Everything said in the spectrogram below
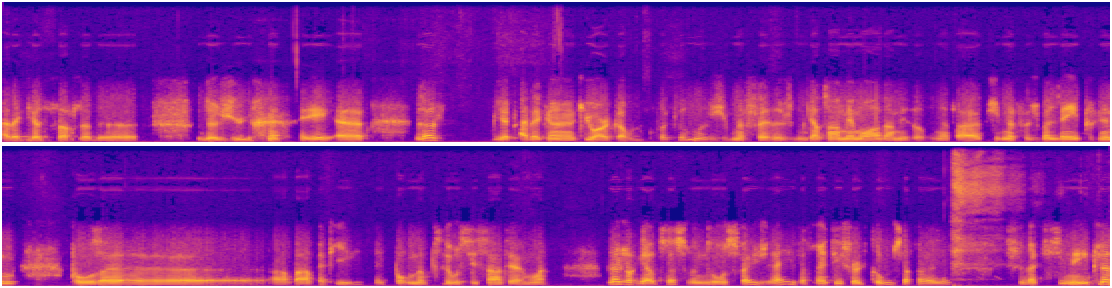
avec quelle sorte de, de jus. Et euh, Là, avec un QR code. moi, je me fais, je me garde ça en mémoire dans mes ordinateurs, puis je me je me l'imprime pour euh, en, papier pour mon petit dossier santé à moi. Là, je regarde ça sur une grosse feuille, je dis Hey, ça fait un t-shirt cool, ça fait là. Je suis vacciné. Puis là,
